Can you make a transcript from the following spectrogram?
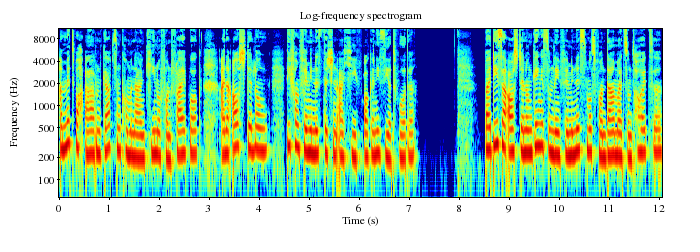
Am Mittwochabend gab es im kommunalen Kino von Freiburg eine Ausstellung, die vom Feministischen Archiv organisiert wurde. Bei dieser Ausstellung ging es um den Feminismus von damals und heute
